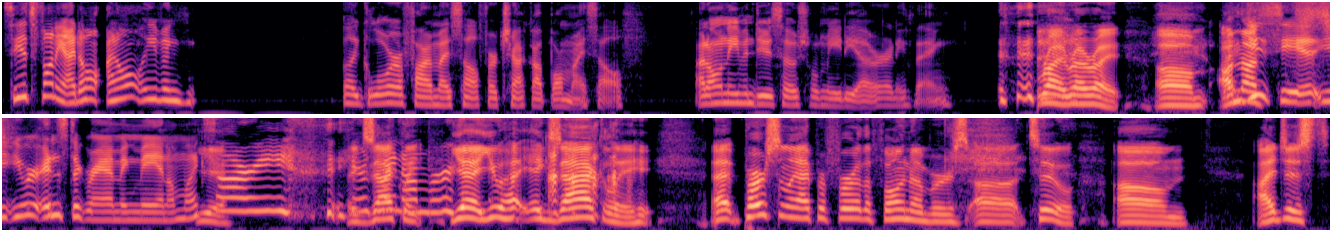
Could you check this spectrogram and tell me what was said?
See it's funny i don't i don't even like glorify myself or check up on myself. I don't even do social media or anything right, right, right. Um, I'm not You see it. You, were Instagramming me, and I'm like, Yeah. sorry. Exactly. Yeah, you ha- exactly. uh, personally, I prefer the phone numbers uh, too. Um, I just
